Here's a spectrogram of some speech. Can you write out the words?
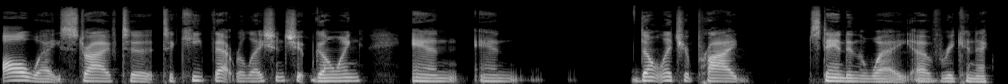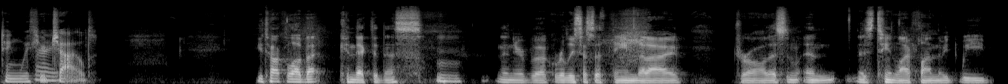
always strive to, to keep that relationship going and, and don't let your pride stand in the way of reconnecting with right. your child. You talk a lot about connectedness mm. in your book, or at least that's a theme that I draw. This and this Teen Lifeline, we, we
